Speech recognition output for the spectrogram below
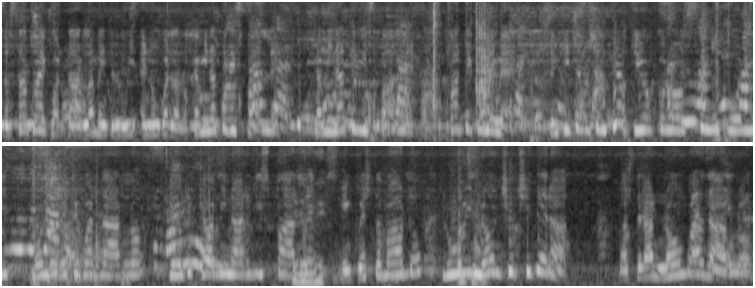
La statua è guardarla mentre lui è non guardarlo. Camminate di spalle. Camminate di spalle. Fate come me. Sentite lo scienziato, io conosco i miei polli. Non dovete guardarlo. Dovete camminare di spalle. E in questo modo lui non ci ucciderà. Basterà non guardarlo.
